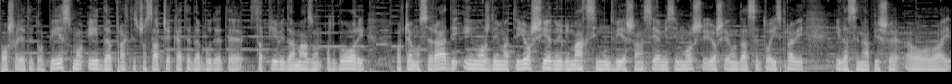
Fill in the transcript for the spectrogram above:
pošaljete to pismo i da praktično sačekate da budete strpljivi da Amazon odgovori o čemu se radi i možda imate još jednu ili maksimum dvije šanse, ja mislim može još jedno da se to ispravi i da se napiše ovaj,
